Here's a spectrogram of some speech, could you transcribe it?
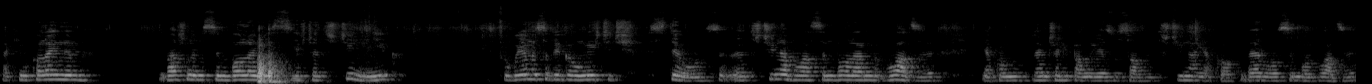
Takim kolejnym ważnym symbolem jest jeszcze trzcinnik. Spróbujemy sobie go umieścić z tyłu. Trzcina była symbolem władzy, jaką wręczyli Panu Jezusowi. Trzcina jako berło, symbol władzy.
